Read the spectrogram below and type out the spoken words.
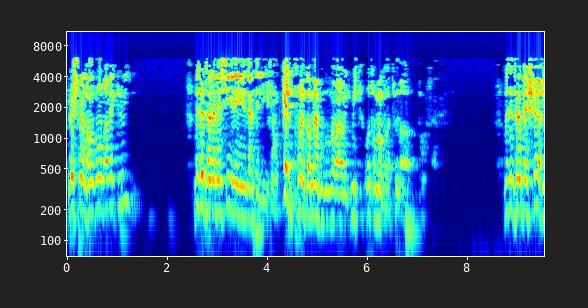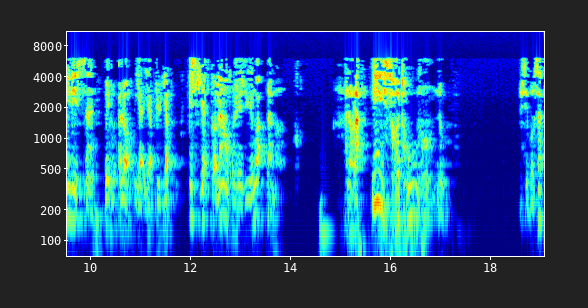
le chemin de rencontre avec lui. Vous êtes un imbécile et intelligent. Quel point commun vous pouvez avoir avec lui, autrement que votre mort Vous êtes un pécheur, il est saint. Mais alors, y a, qu'est-ce qu'il y a de commun entre Jésus et moi? La mort. Alors là, il se retrouve en nous. C'est pour ça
